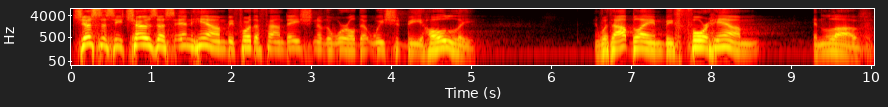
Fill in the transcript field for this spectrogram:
Just as He chose us in Him before the foundation of the world that we should be holy and without blame before Him in love,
